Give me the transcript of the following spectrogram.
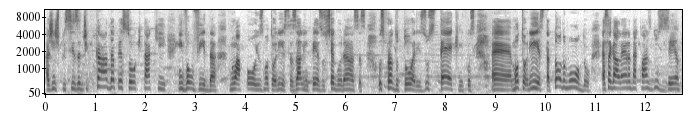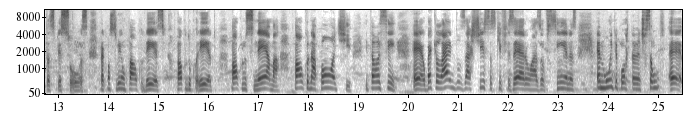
a gente precisa de cada pessoa que está aqui envolvida no apoio, os motoristas, a limpeza, os seguranças, os produtores, os técnicos, é, motorista, todo mundo. Essa galera dá quase 200 pessoas para construir um palco desse, palco do Coreto, palco no cinema, palco na ponte. Então, assim, é, o backline dos artistas que fizeram as oficinas é muito importante. São é,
